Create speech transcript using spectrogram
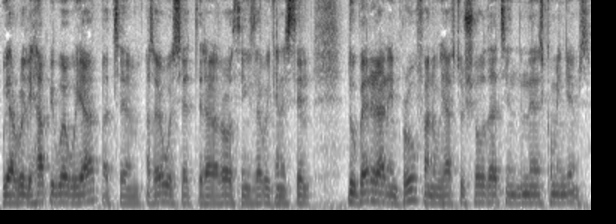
we are really happy where we are, but um, as I always said, there are a lot of things that we can still do better and improve, and we have to show that in, in the next coming games.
